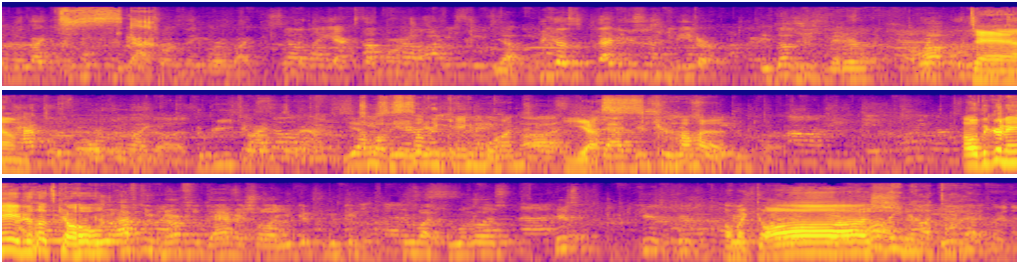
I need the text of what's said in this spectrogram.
with like specifically that sort of thing where like with the EX stuff launches. Yeah, Because that uses meter. it does use meter. Which, Uh, which Damn. means you can't more than like three times max. yeah, Jesus, here- it's only game thing, one? Uh, Yes. That you should God. use it two times. oh, the grenade. Let's go. You have to nerf the damage, so like you can you can do like two of those. Here's here's, here's, Oh my here's gosh. they're they not not doing dying that. right now?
